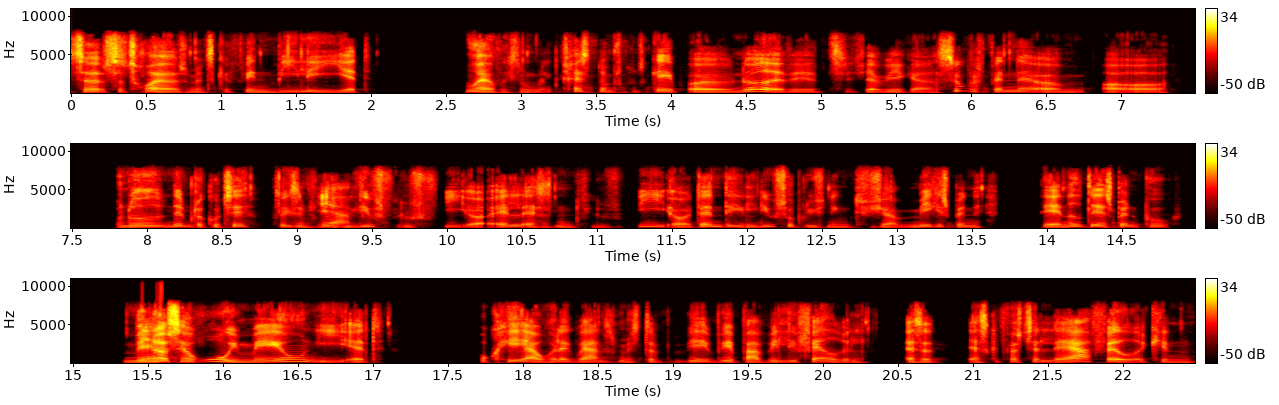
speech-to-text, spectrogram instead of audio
Så, så tror jeg også, man skal finde hvile i, at nu har jeg for eksempel en kristendomskundskab, og noget af det synes jeg virker super spændende, og, og, og noget nemt at gå til. For eksempel ja. livsfilosofi og alle, altså sådan filosofi og den del af livsoplysningen, synes jeg er mega spændende. Det andet, det er jeg spændt på. Men ja. også have ro i maven i, at okay, jeg er jo heller ikke verdensmester ved, ved bare vælge faget, vel? Altså, jeg skal først til at lære faget at kende.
